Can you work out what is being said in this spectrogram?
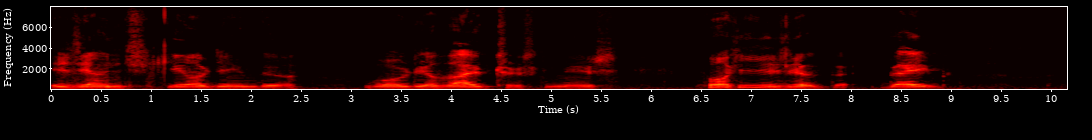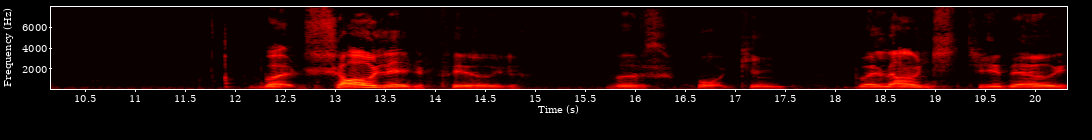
is unskilled in the word of righteousness, for he is a babe. but solid food, verse 14, belongs to those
